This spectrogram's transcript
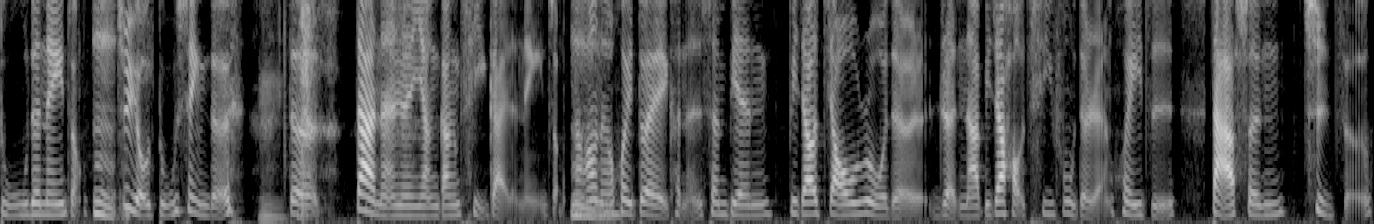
毒的那一种，嗯，具有毒性的，嗯，的大男人阳刚气概的那一种，嗯，然后呢，会对可能身边比较娇弱的人啊，比较好欺负的人，会一直大声斥责，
